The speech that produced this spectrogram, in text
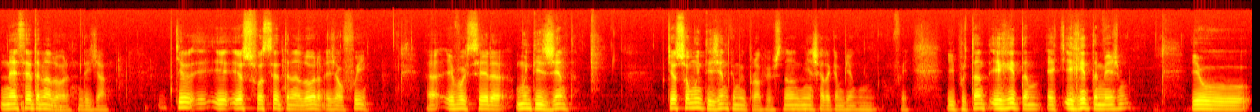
não é ser treinador, digo já. Porque eu, eu, se fosse ser treinador, eu já o fui, uh, eu vou ser uh, muito exigente, porque eu sou muito exigente comigo próprio, senão não tinha chegado a campeão como, como fui. E, portanto, irrita-me, é irrita mesmo eu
